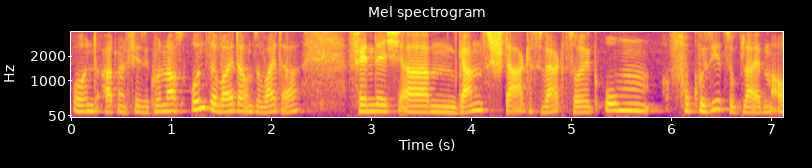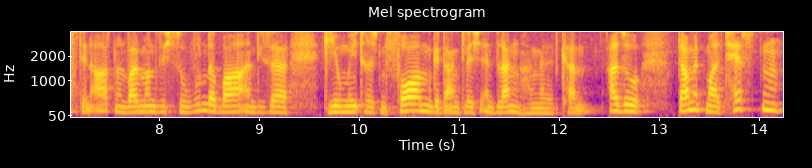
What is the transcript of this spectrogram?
und atmen vier Sekunden aus und so weiter und so weiter, finde ich ähm, ganz starkes Werkzeug, um fokussiert zu bleiben auf den Atmen, weil man sich so wunderbar an dieser geometrischen Form gedanklich entlanghangeln kann. Also damit mal testen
